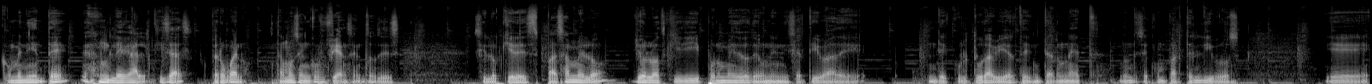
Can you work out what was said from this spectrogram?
conveniente, legal quizás, pero bueno, estamos en confianza, entonces si lo quieres pásamelo. Yo lo adquirí por medio de una iniciativa de, cultura abierta de internet, donde se comparten libros. Eh,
